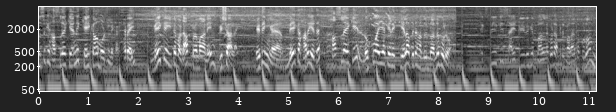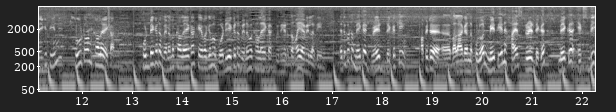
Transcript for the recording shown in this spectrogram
Suzuki Hustler කියන්නේ K-car මොඩල් එකක්. හැබැයි මේක ඊට වඩා ප්‍රමාණයෙන් විශාලයි. ඉතින් මේක හරියට හස්ල එකේ ලොකු අයිය කෙනෙක් කියලා අපිට හඳුන්වන්න පුළුවන්. XP එකේ සයිඩ් වීව් එකෙන් බලනකොට අපිට බලන්න පුළුවන් මේකේ තියෙන්නේ two tone color එකක්. හුඩ් එකට වෙනම කලර් එකක් ඒ වගේම බොඩි එකට වෙනම කලර් එකක් විදිහට තමයි ඇවිල්ලා තියෙන්නේ. එතකොට මේක ග්‍රේඩ් දෙකකින් අපිට බලා ගන්න පුළුවන් මේ තියෙන highest grade එක මේක XB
